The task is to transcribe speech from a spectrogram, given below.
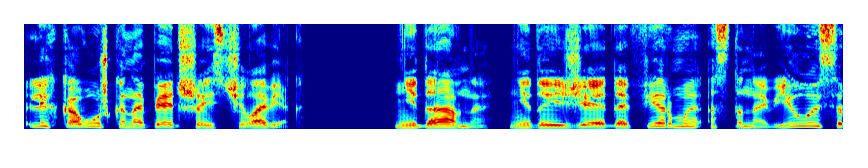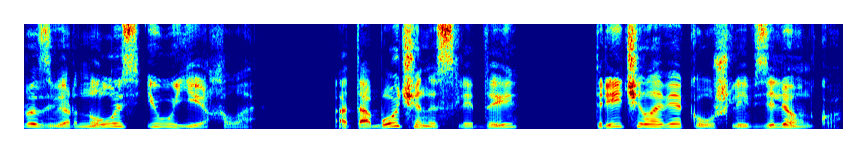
легковушка на 5-6 человек. Недавно, не доезжая до фермы, остановилась, развернулась и уехала. От обочины следы. Три человека ушли в зеленку.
